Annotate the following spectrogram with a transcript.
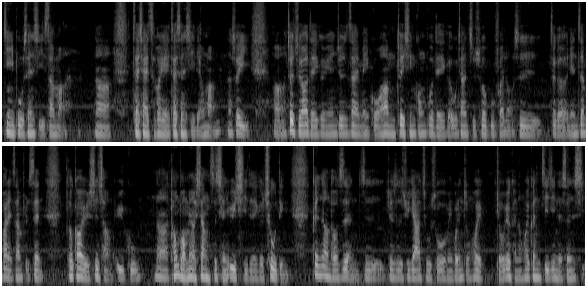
进一步升息三码。那再下一次会再升息两码。那所以，呃，最主要的一个原因就是在美国他们最新公布的一个物价指数的部分哦，是这个年增八点三 percent，都高于市场预估。那通膨没有像之前预期的一个触顶，更让投资人是就是去压住说美国联总会九月可能会更激进的升息。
